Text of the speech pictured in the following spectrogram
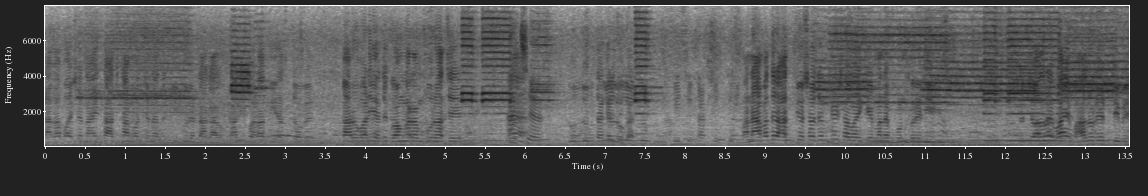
টাকা পয়সা নাই কাজ কাম হচ্ছে না তো কি করে টাকা গাড়ি ভাড়া দিয়ে আসতে হবে? কারও বাড়ি আছে গঙ্গারামপুর আছে হ্যাঁ, আচ্ছা। দূর দূর থেকে লোক আছে। মানে আমাদের আত্মীয় স্বজনকেই সবাইকে মানে ফোন করে নিয়ে চল রে ভাই ভালো রেট দিবে।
